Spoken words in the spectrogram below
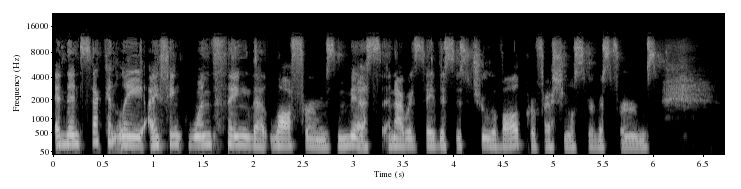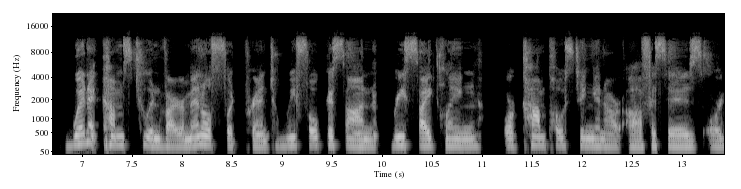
And then, secondly, I think one thing that law firms miss, and I would say this is true of all professional service firms, when it comes to environmental footprint, we focus on recycling, or composting in our offices or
